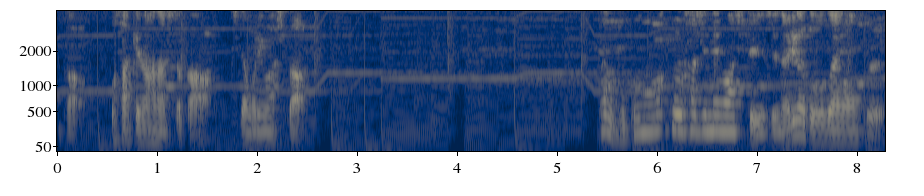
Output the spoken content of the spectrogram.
なんか、お酒の話とかしておりました。多分僕も枠始めましてですね。ありがとうございます。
